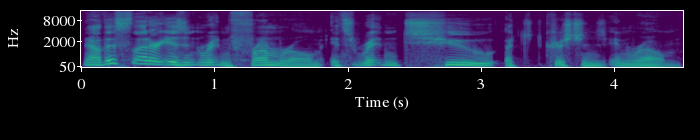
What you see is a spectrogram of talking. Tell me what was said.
Now, this letter isn't written from Rome, it's written to Christians in Rome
